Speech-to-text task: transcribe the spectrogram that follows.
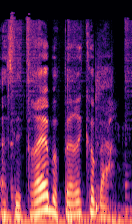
אז נתראה בפרק הבא.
